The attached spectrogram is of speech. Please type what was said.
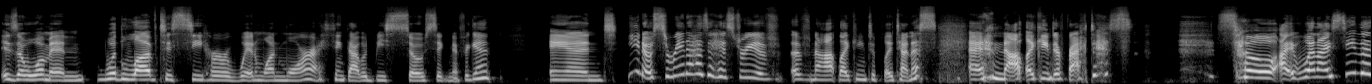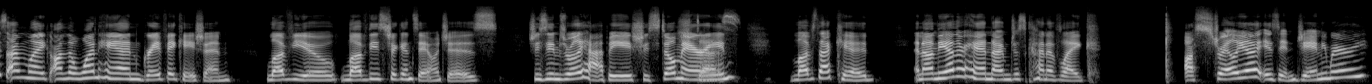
is a woman would love to see her win one more. I think that would be so significant. And you know, Serena has a history of of not liking to play tennis and not liking to practice. So I when I see this, I'm like, on the one hand, great vacation, love you, love these chicken sandwiches. She seems really happy. She's still married, loves that kid. And on the other hand, I'm just kind of like, Australia is in January,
